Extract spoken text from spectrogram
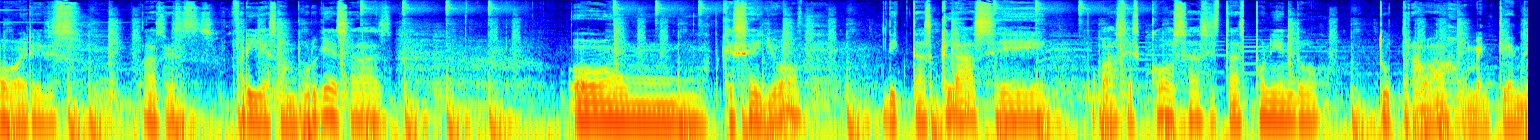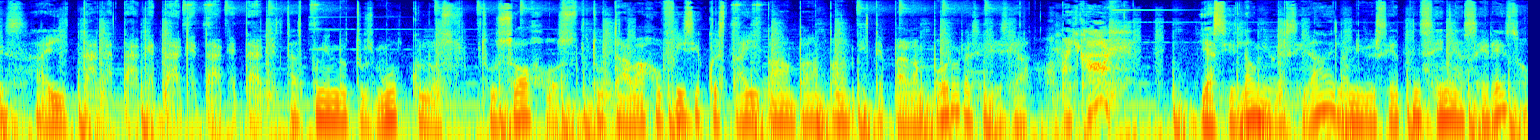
O eres, haces frías hamburguesas. O qué sé yo, dictas clase o haces cosas, estás poniendo tu trabajo, ¿me entiendes? Ahí, taca, taca, taca, taca, taca. Estás poniendo tus músculos, tus ojos, tu trabajo físico está ahí, pam, pam, pam, y te pagan por horas. Y decía, oh my god, y así es la universidad. Y la universidad te enseña a hacer eso.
